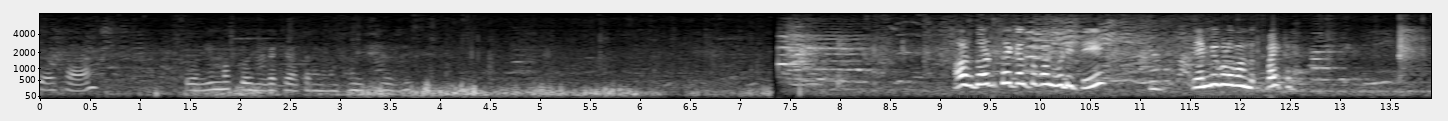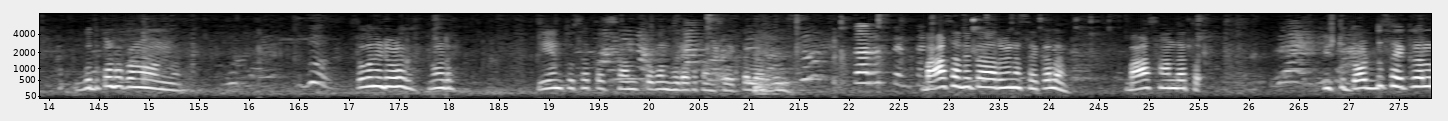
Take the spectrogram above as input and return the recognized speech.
ಕೇಳ್ತಾಳ. ಸೊ ನಿಮ್ಮ ಮಕ್ಕಳು ಹಿಂಗೆ ಕೇಳ್ತಾರ ಅಂತಂದು ಹೇಳ್ರಿ ಅಷ್ಟು ದೊಡ್ಡ ಸೈಕಲ್ ತಗೊಂಡು ಹೊಡಿತಿ. ಎಮ್ಮಿಗಳು ಬಂದು ಬೈಕ್ ಕಡೆ. ಗುದ್ಕೊಂಡು ಹೋಗೋಣ ತಗೊಂಡ್ ಹಿಡಿ ಒಳಗೆ, ನೋಡ್ರಿ. ಏನು ತುಸತ್ತ ಸಣ್ಣ ತಗೊಂಡ್ ಹೊಡ್ಯಾಕತ್ತಾನ ಸೈಕಲ್ ಅರ್ವಿನ ಬಾ ಸಂದೈತ ಅರ್ವಿನ ಸೈಕಲ್ ಬಾ ಸಂದತ್. ಇಷ್ಟು ದೊಡ್ಡ ಸೈಕಲ್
